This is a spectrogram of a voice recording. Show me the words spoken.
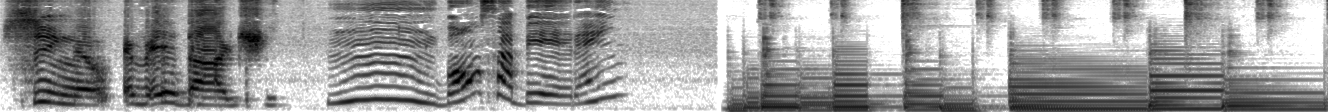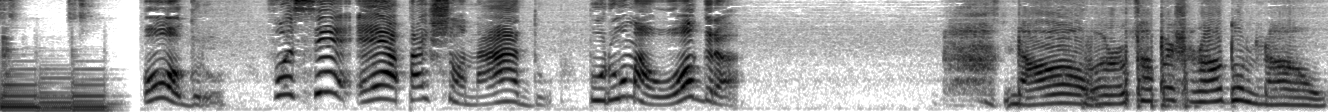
Sim, é, é verdade. Hum, bom saber, hein? Ogro, você é apaixonado por uma ogra? Não, eu não sou apaixonado, não.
